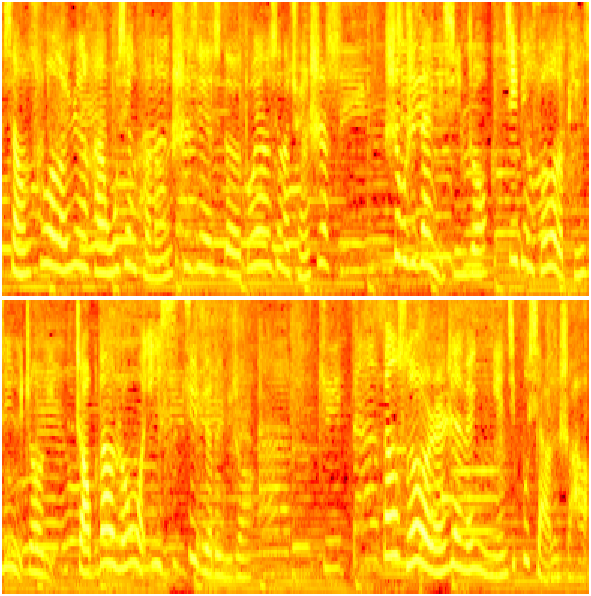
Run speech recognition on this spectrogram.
想错了，蕴含无限可能世界的多样性的诠释，是不是在你心中既定所有的平行宇宙里找不到容我一丝拒绝的宇宙？当所有人认为你年纪不小的时候，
